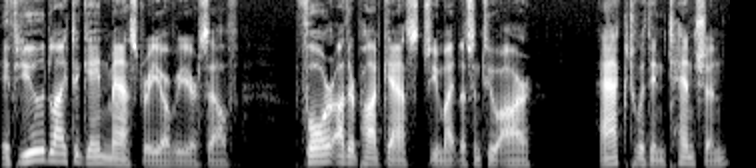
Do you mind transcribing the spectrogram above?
If you'd like to gain mastery over yourself, four other podcasts you might listen to are Act with Intention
